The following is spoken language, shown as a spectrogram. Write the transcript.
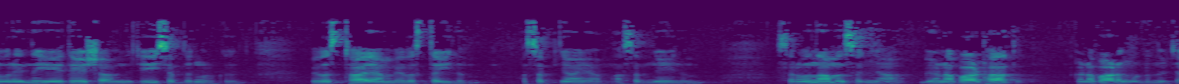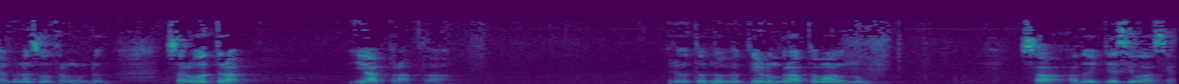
എന്ന് വെച്ചാൽ ഈ ശബ്ദങ്ങൾക്ക് വ്യവസ്ഥായാം വ്യവസ്ഥയിലും അസജ്ഞായാം അസജ്ഞയിലും സർവനാമസഞ്ജ ഗണപാഠാത് ഗണപാഠം കൊണ്ടെന്ന് വെച്ചാൽ ഗണസൂത്രം കൊണ്ട് സർവത്ര യാ പ്രാപ്ത. ഇരുപത്തൊന്ന് വിഭക്തികളും പ്രാപ്തമാകുന്നു. സ അത് ജസിവാസ്യ.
